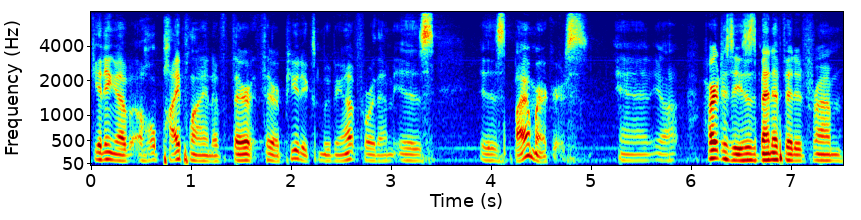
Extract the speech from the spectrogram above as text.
getting a, a whole pipeline of ther- therapeutics moving out for them is is biomarkers. And you know, heart disease has benefited from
